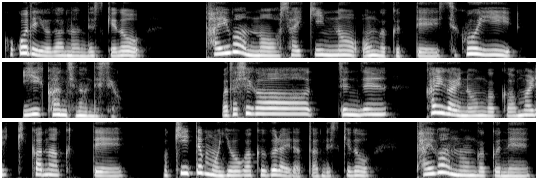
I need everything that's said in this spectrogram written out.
ここで余談なんですけど、台湾の最近の音楽ってすごいいい感じなんですよ。私が全然海外の音楽あまり聴かなくて、聴いても洋楽ぐらいだったんですけど、台湾の音楽ね、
